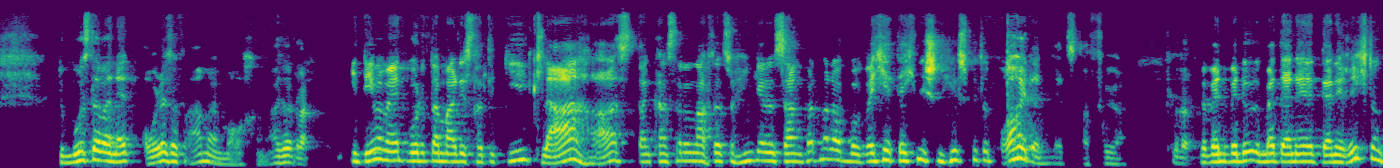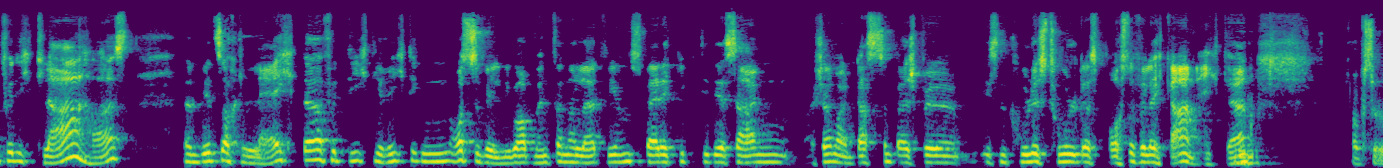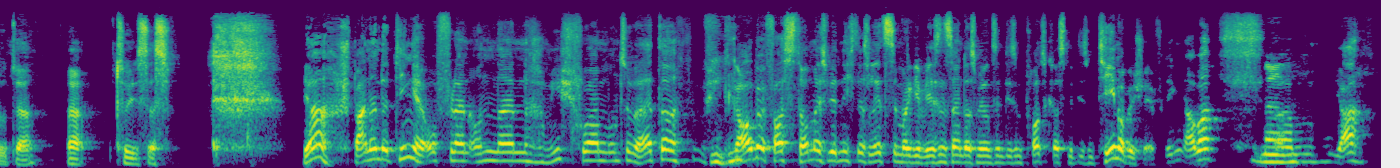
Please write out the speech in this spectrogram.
Du musst aber nicht alles auf einmal machen. Also ja. in dem Moment, wo du dann mal die Strategie klar hast, dann kannst du danach dazu hingehen und sagen, warte mal, aber welche technischen Hilfsmittel brauche ich denn jetzt dafür? Ja. Wenn, wenn du mal deine, deine Richtung für dich klar hast, dann wird es auch leichter für dich, die richtigen auszuwählen. Überhaupt, wenn es dann Leute wie uns beide gibt, die dir sagen, schau mal, das zum Beispiel ist ein cooles Tool, das brauchst du vielleicht gar nicht. Ja? Mhm. Absolut, ja. Ja, so ist es. Ja, spannende Dinge, offline, online, Mischform und so weiter. Ich mhm. glaube fast, Thomas, wird nicht das letzte Mal gewesen sein, dass wir uns in diesem Podcast mit diesem Thema beschäftigen. Aber ähm, ja,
